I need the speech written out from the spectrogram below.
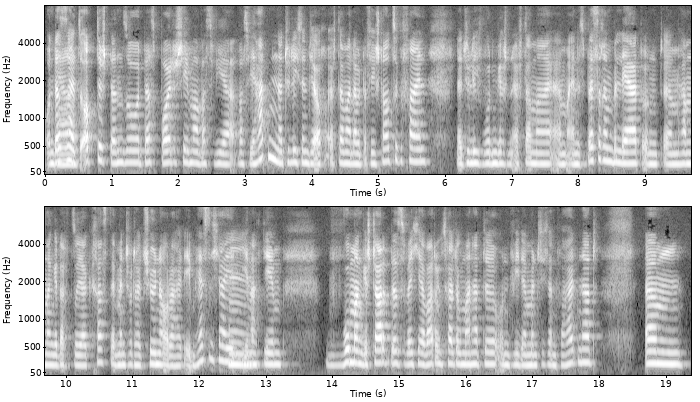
und das Ja. ist halt so optisch dann so das Beuteschema, was wir, was wir hatten. Natürlich sind wir auch öfter mal damit auf die Schnauze gefallen. Natürlich wurden wir schon öfter mal ähm, eines Besseren belehrt und ähm, haben dann gedacht, so ja krass, der Mensch wird halt schöner oder halt eben hässlicher, je, Mhm. je nachdem, wo man gestartet ist, welche Erwartungshaltung man hatte und wie der Mensch sich dann verhalten hat. Ähm,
